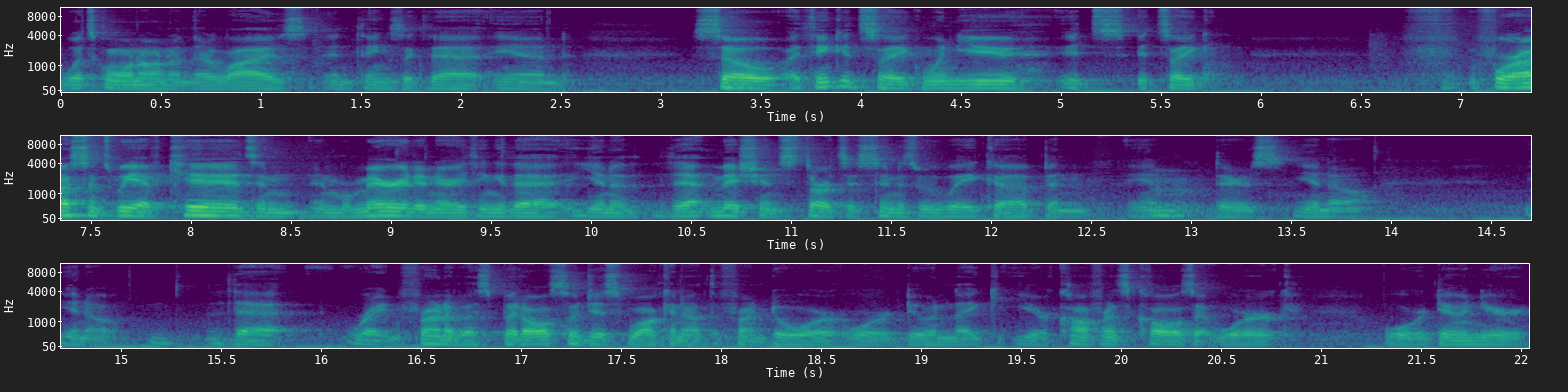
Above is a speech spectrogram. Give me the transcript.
what's going on in their lives and things like that. And so I think it's like when you, it's it's like f- for us since we have kids and, and we're married and everything that you know that mission starts as soon as we wake up and and Mhm. there's you know you know that right in front of us but also just walking out the front door or doing like your conference calls at work or doing your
